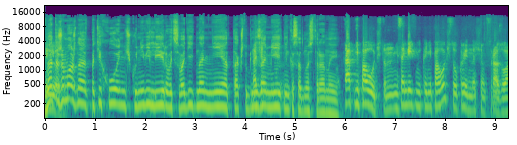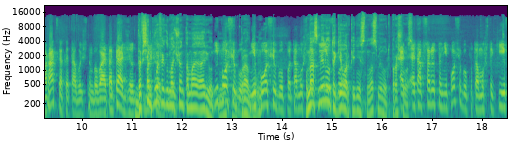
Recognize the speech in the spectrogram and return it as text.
Но это же можно потихонечку нивелировать, сводить на нет, так, чтобы Значит, незаметненько, с одной стороны. Так не получится. Незаметненько не получится, Украина начнет сразу орать, как это обычно бывает. Опять же... Да всем пофигу, на чем там орет. Не ну, пофигу, правда. не пофигу, потому что... У нас Киев... минута, Георг Единственный, у нас минута, прошу это, вас. Это абсолютно не пофигу, потому что Киев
